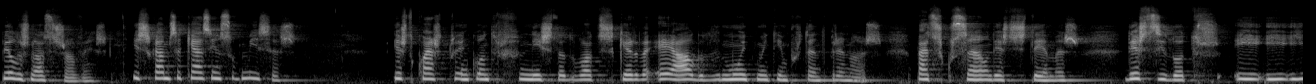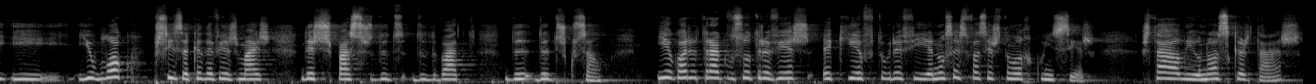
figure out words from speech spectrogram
pelos nossos jovens. E chegámos aqui às insubmissas. Este quarto encontro feminista do Bloco de Esquerda é algo de muito, muito importante para nós, para a discussão destes temas, destes e de outros. E, e, e, e o Bloco precisa cada vez mais destes espaços de, de debate, de, de discussão. E agora trago-vos outra vez aqui a fotografia. Não sei se vocês estão a reconhecer. Está ali o nosso cartaz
